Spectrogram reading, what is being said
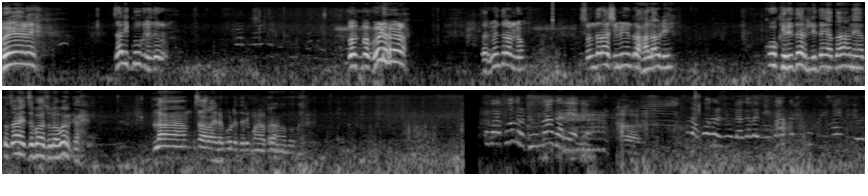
वेळ झाली कोकरी धरून. बघ बघ वेळ वेळ तर मित्रांनो सुंदर अशी मेंढर हलावली. कोकरी धरली तर आता आणि आता जायचं बाजूला बरं का. लांब चारायला कुठेतरी माळ राहणार होता. उभा कोगरा ठेवून माघारी आल्या पुन्हा कोगरा नेऊ लागला मी बारकाशी कुकरी माहिती दिवस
